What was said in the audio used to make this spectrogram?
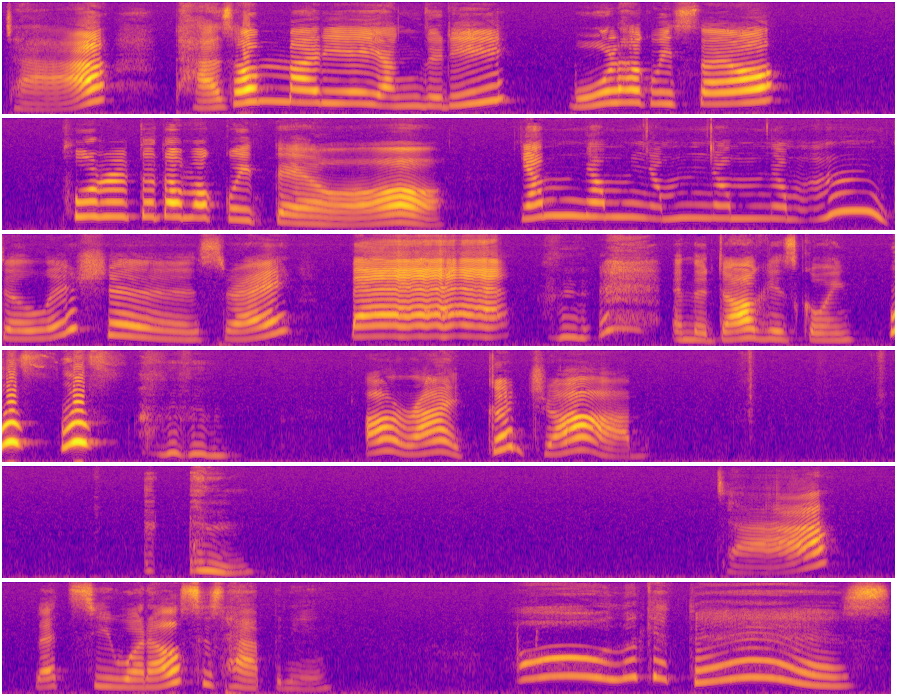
자, 다섯 마리의 양들이 뭘 하고 있어요? 풀을 뜯어먹고 있대요. 냠냠냠냠냠. 음, delicious, right? and the dog is going woof woof. All right, good job. 자, let's see what else is happening. Oh, look at this.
